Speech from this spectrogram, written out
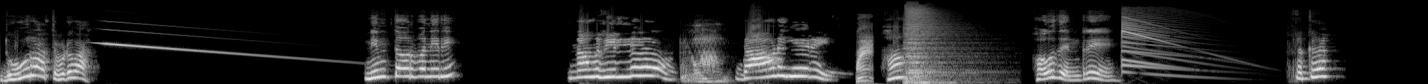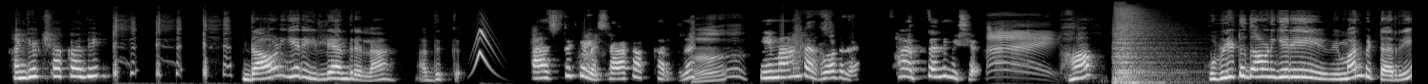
ದೂರ ಆತ್ ಬಿಡುವ. ನಿಮ್ ತವ್ರ ಮನಿ ರೀ ನಮ್ದಿಲ್ಲ ದಾವಣಗೆರೆ. ಹಾ? ಹೌದೇನ್ರಿ? ಯಾಕ? ಹಂಗ್ಯಾಕ್ ಶಾಕಾದಿ ದಾವಣಗೆರೆ ಇಲ್ಲೇ ಅಂದ್ರಲ್ಲ ಅದಕ್ಕ. ಅಷ್ಟಕ್ಕೆಲ್ಲ ಶಾಕ್ ಹಾಕರ್ ವಿಮಾನದಾಗ ಹೋದ್ರೆ ಹತ್ತ ನಿಮಿಷ. ಹಾ? ಹುಬ್ಳಿ ಟು ದಾವಣಗೆರೆ ವಿಮಾನ ಬಿಟ್ಟಾರ್ರಿ?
